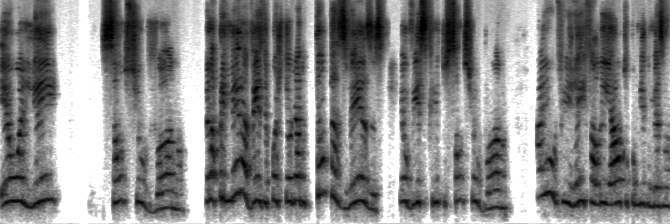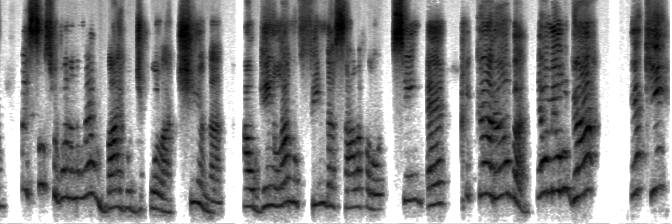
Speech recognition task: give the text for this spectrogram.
eu olhei São Silvano. Pela primeira vez, depois de ter olhado tantas vezes, eu vi escrito São Silvano. Aí eu virei e falei alto comigo mesmo, mas São Silvano não é um bairro de Colatina? alguém lá no fim da sala falou: sim, é. Caramba, é o meu lugar, é aqui.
